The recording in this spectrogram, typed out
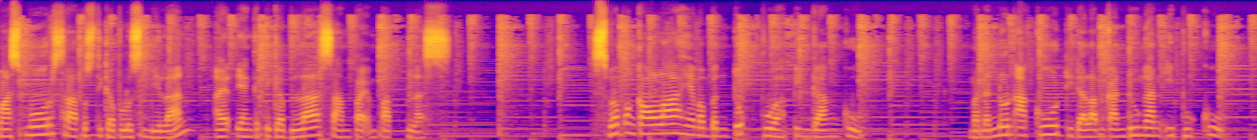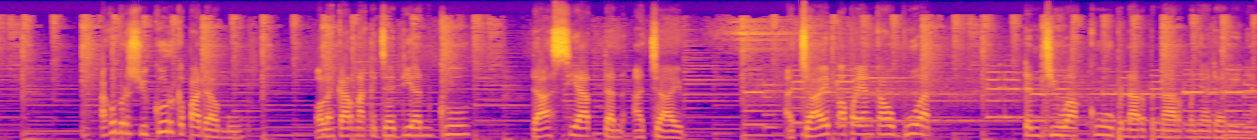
Mazmur 139 ayat yang ke-13 sampai 14. Sebab engkaulah yang membentuk buah pinggangku, menenun aku di dalam kandungan ibuku. Aku bersyukur kepadamu oleh karena kejadianku dahsyat dan ajaib. Ajaib apa yang kau buat dan jiwaku benar-benar menyadarinya.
